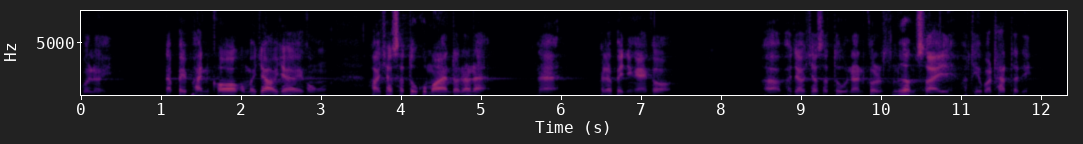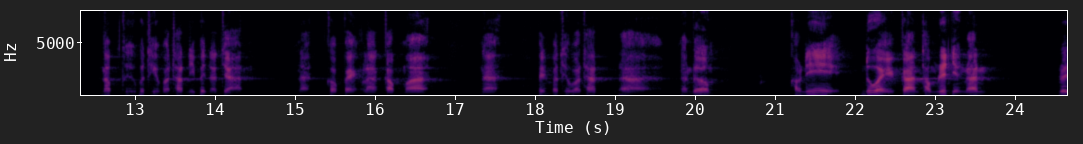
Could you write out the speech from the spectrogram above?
ไปเลยนะไปพันคอของพระเจ้าใช่ของอาชาสตูกุมารตอนนั้นน่ะนะ แล้วเป็นยังไงก็พระเจ้าชาสตูนั้นก็เลื่อมใสพระเทวทัตเลยนับถือพระเทวทัตนี้เป็นอาจารย์นะก็แปลงร่างกลับมานะเป็นพระเทวทัตดังเดิม คราวนี้ด้วยการทำฤทธิ์อย่างนั้น ด้วย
